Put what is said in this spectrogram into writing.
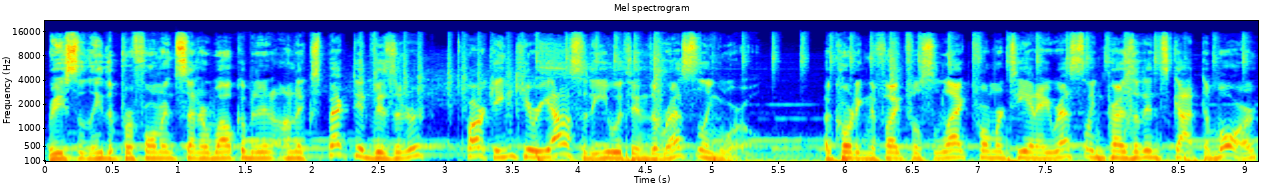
Recently, the Performance Center welcomed an unexpected visitor, sparking curiosity within the wrestling world. According to Fightful Select, former TNA Wrestling president Scott D'Amore,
